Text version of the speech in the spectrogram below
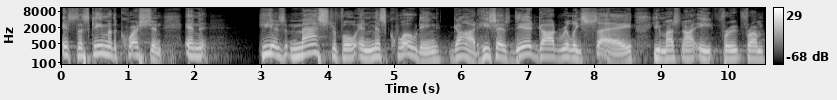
It's the scheme of the question. And he is masterful in misquoting God. He says, Did God really say you must not eat fruit from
